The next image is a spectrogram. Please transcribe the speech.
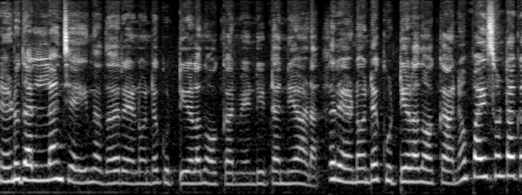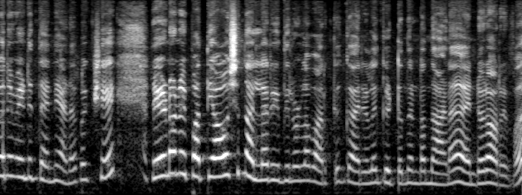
രേണു ഇതെല്ലാം ചെയ്യുന്നത് രേണുവിന്റെ കുട്ടികളെ നോക്കാൻ വേണ്ടിയിട്ട് തന്നെയാണ്. രേണുവിന്റെ കുട്ടികളെ നോക്കാനും പൈസ ഉണ്ടാക്കാനും വേണ്ടി തന്നെയാണ്. പക്ഷേ രേണുവിന് ഇപ്പോൾ അത്യാവശ്യം നല്ല രീതിയിലുള്ള വർക്കും കാര്യങ്ങളും കിട്ടുന്നുണ്ടെന്നാണ് എന്റെ ഒരു അറിവ്.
